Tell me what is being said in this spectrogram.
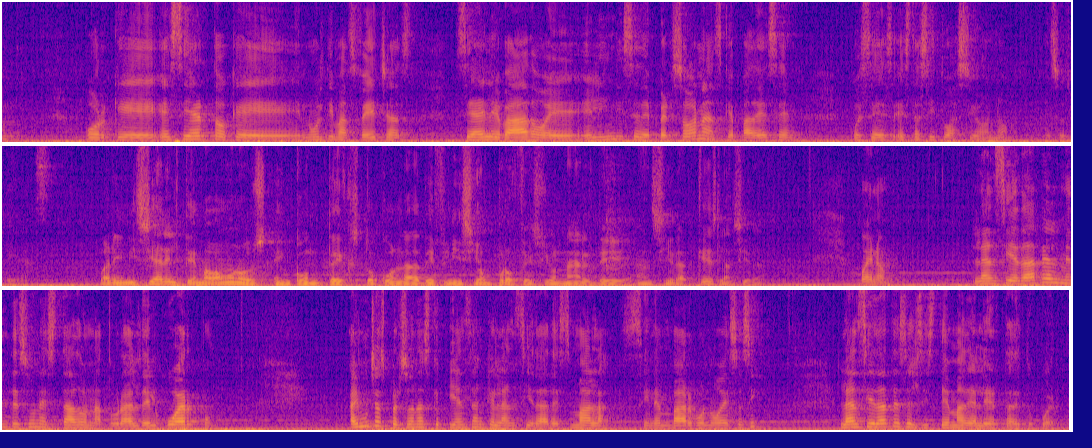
porque es cierto que en últimas fechas se ha elevado eh, el, índice de personas que padecen pues esta situación ¿no? en sus vidas. Para iniciar el tema, vámonos en contexto con la definición profesional de ansiedad. ¿Qué es la ansiedad? Bueno, la ansiedad realmente es un estado natural del cuerpo. Hay muchas personas que piensan que la ansiedad es mala, sin embargo no es así. La ansiedad es el sistema de alerta de tu cuerpo.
